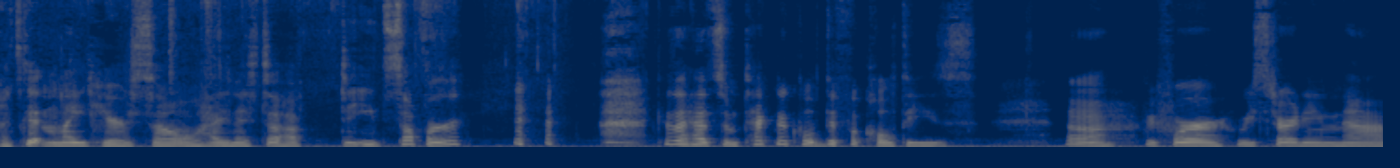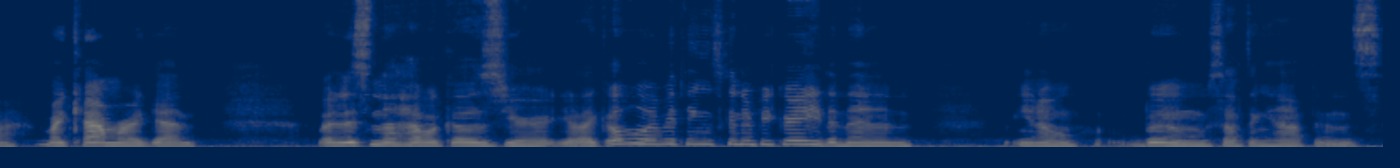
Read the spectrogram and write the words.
it's getting late here, so I, I still have to eat supper because I had some technical difficulties uh, before restarting uh, my camera again. But isn't that how it goes? You're you're like, oh, everything's gonna be great, and then, you know, boom, something happens.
